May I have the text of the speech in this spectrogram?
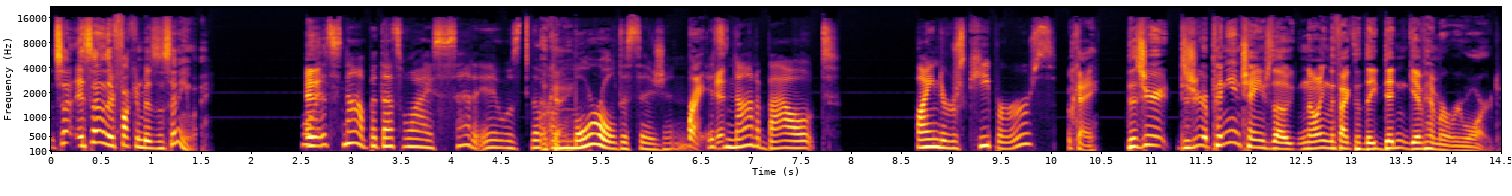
It's not. It's none of their fucking business anyway. Well, it- it's not, but that's why I said it. It was the, Okay. a moral decision. Right, It's it- not about finders keepers. Okay. Does your does your opinion change though, knowing the fact that they didn't give him a reward?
